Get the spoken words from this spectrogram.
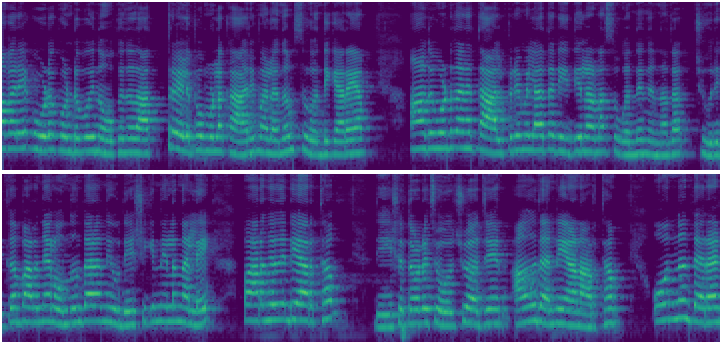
അവരെ കൂടെ കൊണ്ടുപോയി നോക്കുന്നത് അത്ര എളുപ്പമുള്ള കാര്യമല്ലെന്നും സുഗന്ധിക്ക് അറിയാം. അതുകൊണ്ട് തന്നെ താല്പര്യമില്ലാത്ത രീതിയിലാണ് സുഗന്ധി നിന്നത്. ചുരുക്കം പറഞ്ഞാൽ ഒന്നും തരാൻ നീ ഉദ്ദേശിക്കുന്നില്ലെന്നല്ലേ പറഞ്ഞതിന്റെ അർത്ഥം? ദേഷ്യത്തോടെ ചോദിച്ചു അജയൻ അത് തന്നെയാണ് അർത്ഥം. ഒന്നും തരാൻ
